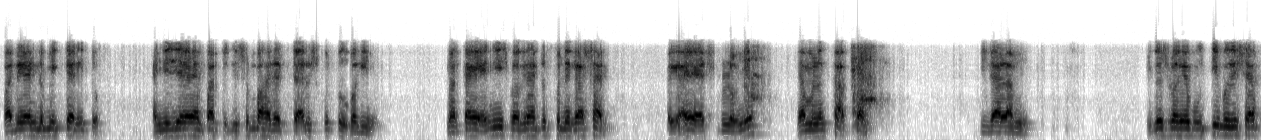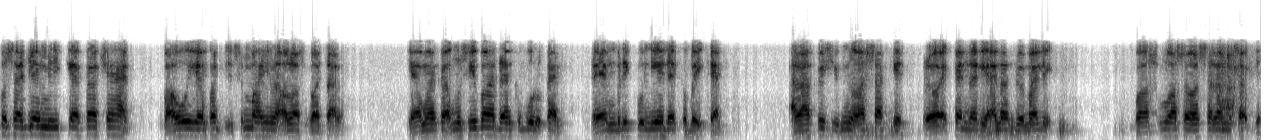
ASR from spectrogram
pada yang demikian itu. Hanya dia yang patut disembah dan tidak ada sekutu baginya. Maka ayat ini sebagai satu penegasan bagi ayat sebelumnya yang melengkapkan di dalamnya. Itu sebagai bukti bagi siapa saja yang memiliki akal sehat bahawa yang patut disembah ialah Allah SWT. Yang mengangkat musibah dan keburukan. Dan yang beri kunia dan kebaikan. Al-Hafiz Ibn As-Sakit. Berwaikan dari Anas bin Malik. Rasulullah SAW bersabda.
